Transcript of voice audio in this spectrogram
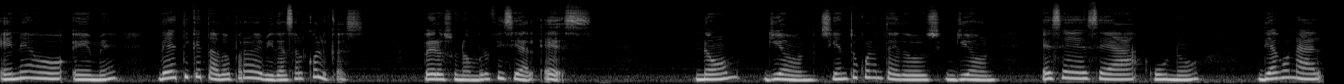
NOM de etiquetado para bebidas alcohólicas, pero su nombre oficial es NOM-142-SSA1 diagonal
